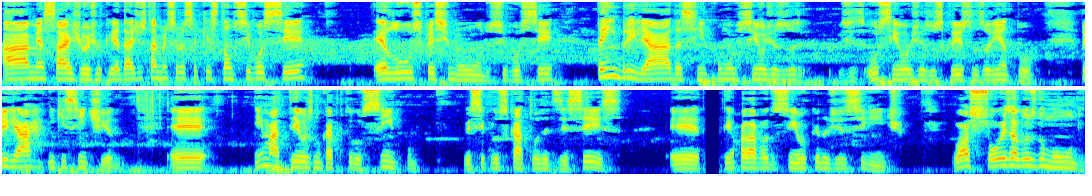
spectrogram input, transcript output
a mensagem de hoje eu queria dar justamente sobre essa questão: se você é luz para este mundo, se você tem brilhado assim como o Senhor Jesus, o Senhor Jesus Cristo nos orientou. Brilhar em que sentido? É, em Mateus, no capítulo 5, versículos 14 a 16, é, tem a palavra do Senhor que nos diz o seguinte: Vós sois a luz do mundo.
